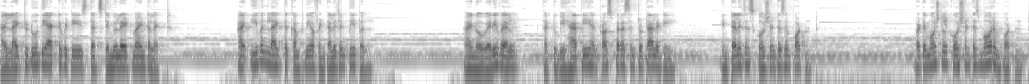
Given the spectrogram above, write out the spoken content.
I like to do the activities that stimulate my intellect. I even like the company of intelligent people. I know very well that to be happy and prosperous in totality, intelligence quotient is important but emotional quotient is more important,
